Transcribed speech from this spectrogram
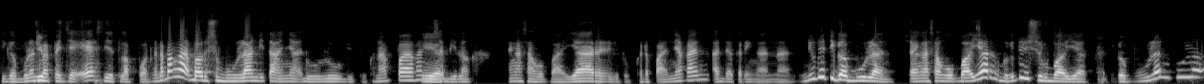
tiga bulan Gip. BPJS dia telepon. Kenapa nggak baru sebulan ditanya dulu gitu? Kenapa kan Iya. bisa bilang saya nggak sanggup bayar gitu. Ke depannya kan ada keringanan. Ini udah tiga bulan, saya nggak sanggup bayar, begitu disuruh bayar tiga bulan pula.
